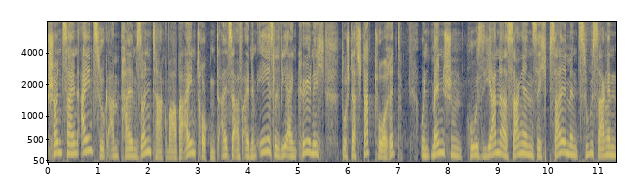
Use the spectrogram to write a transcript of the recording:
Schon sein Einzug am Palmsonntag war beeindruckend, als er auf einem Esel wie ein König durch das Stadttor ritt und Menschen Hosianna sangen, sich Psalmen zusangen,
